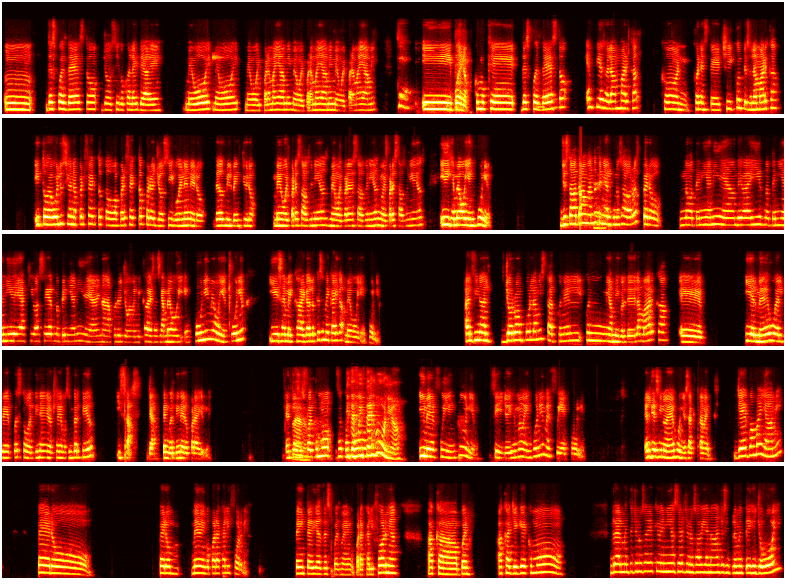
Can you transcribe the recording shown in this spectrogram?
Mm, después de esto, yo sigo con la idea de me voy, me voy, me voy para Miami, me voy para Miami, me voy para Miami. Y bueno, como que después de esto, empiezo la marca con, con este chico, empiezo la marca y todo evoluciona perfecto, todo va perfecto, pero yo sigo en enero de 2021 me voy para Estados Unidos, me voy para Estados Unidos, me voy para Estados Unidos y dije me voy en junio. Yo estaba trabajando, tenía algunos ahorros, pero no tenía ni idea de dónde iba a ir, no tenía ni idea qué iba a hacer, no tenía ni idea de nada, pero yo en mi cabeza decía me voy en junio y me voy en junio y se me caiga lo que se me caiga, me voy en junio. Al final yo rompo la amistad con, el, con mi amigo, el de la marca, eh, y él me devuelve pues todo el dinero que habíamos invertido y ¡zas! Ya, tengo el dinero para irme. Entonces Claro. fue como... Fue ¿Y te como- fuiste en junio? y me fui en junio. Sí, yo dije me voy en junio y me fui en junio. El 19 de junio exactamente. Llego a Miami, pero, pero me vengo para California. 20 días después me vengo para California. Acá, bueno, acá llegué como, realmente yo no sabía qué venía a hacer, yo no sabía nada, yo simplemente dije, yo voy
